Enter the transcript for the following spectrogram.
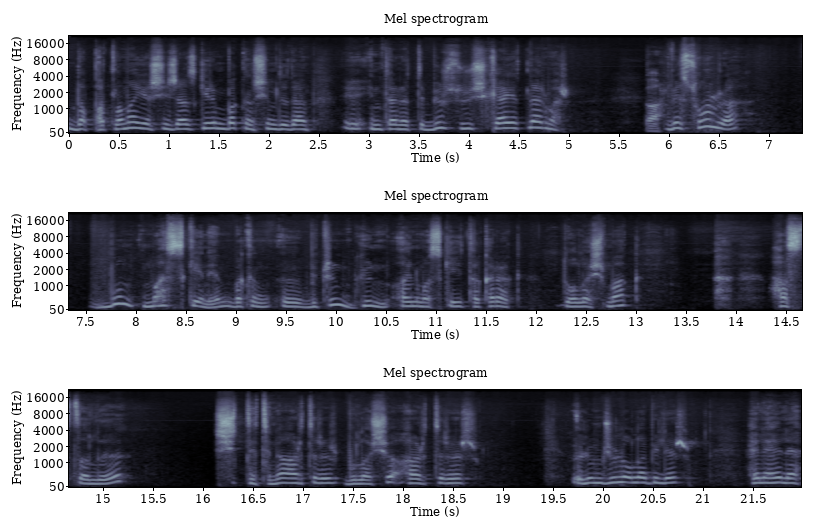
da patlama yaşayacağız. Girin bakın şimdiden e, internette bir sürü şikayetler var. Var. Ve sonra bu maskenin bakın e, bütün gün aynı maskeyi takarak dolaşmak hastalığı şiddetini artırır, bulaşı artırır, ölümcül olabilir. Hele hele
